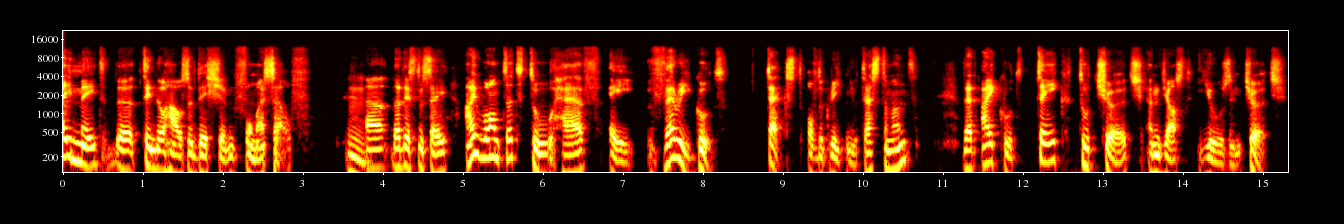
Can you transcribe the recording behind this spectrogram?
I made the Tyndale House edition for myself. Mm. Uh, that is to say, I wanted to have a very good text of the Greek New Testament that I could take to church and just use in church.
